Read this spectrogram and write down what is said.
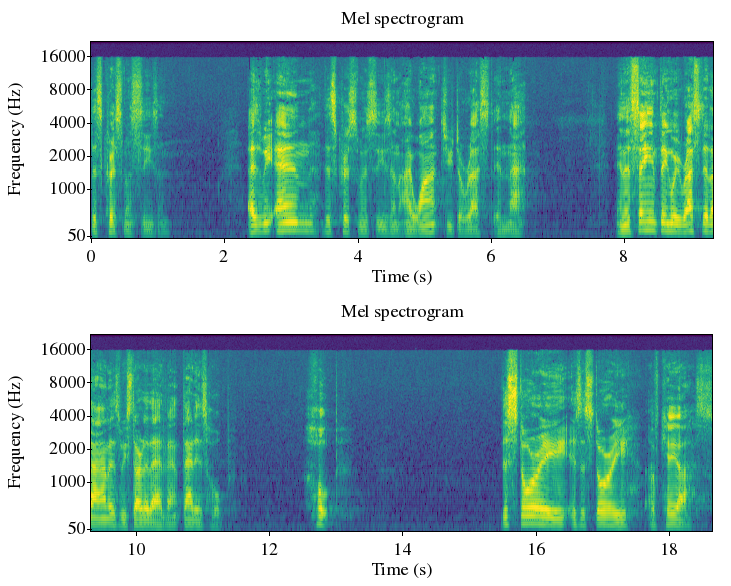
this Christmas season, as we end this Christmas season, I want you to rest in that. And the same thing we rested on as we started Advent that is hope. Hope. This story is a story of chaos,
